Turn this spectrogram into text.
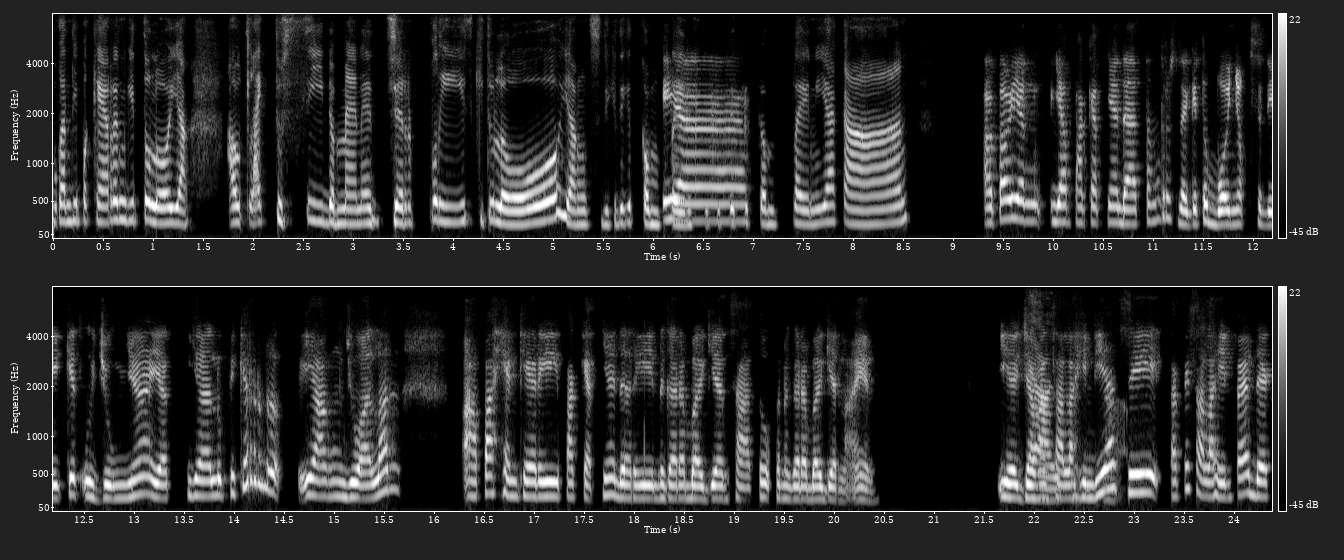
bukan tipe Karen gitu loh yang I would like to see the manager please gitu loh yang sedikit-sedikit komplain Iya. sedikit-sedikit komplain ya kan atau yang yang paketnya datang terus udah gitu bonyok sedikit ujungnya ya ya lu pikir yang jualan apa hand carry paketnya dari negara bagian satu ke negara bagian lain ya jangan Ya, salahin dia sih tapi salahin FedEx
